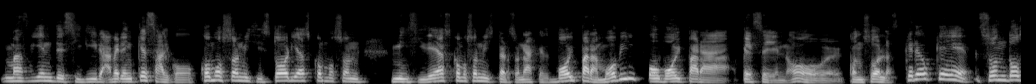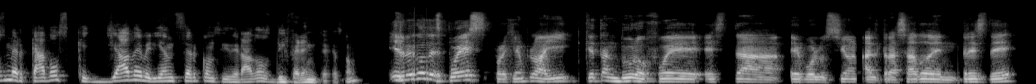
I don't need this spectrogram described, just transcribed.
más bien decidir, a ver, ¿en qué salgo? ¿Cómo son mis historias? ¿Cómo son mis ideas? ¿Cómo son mis personajes? ¿Voy para móvil o voy para PC, ¿no? O eh, consolas. Creo que son dos mercados que ya deberían ser considerados diferentes, ¿no? Y luego después, por ejemplo, ahí, ¿qué tan duro fue esta evolución al trazado en 3D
